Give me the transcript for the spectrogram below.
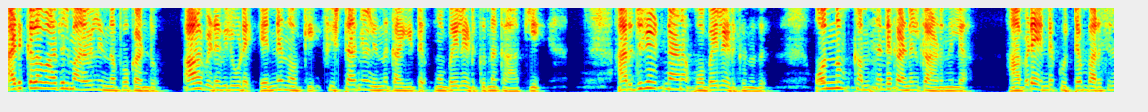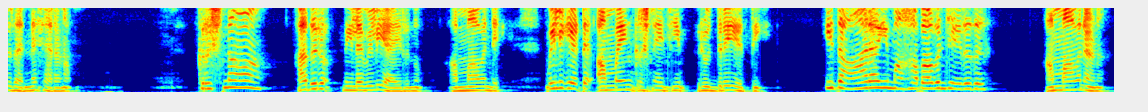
അടുക്കള വാതിൽ മറവിൽ നിന്നപ്പോൾ കണ്ടു. ആ വിടവിലൂടെ എന്നെ നോക്കി ഫിഷ്ടാങ്ങിൽ നിന്ന് കൈയിട്ട് മൊബൈൽ എടുക്കുന്ന കാക്കിയെ. അർജുനേട്ടനാണ് മൊബൈൽ എടുക്കുന്നത്. ഒന്നും കംസന്റെ കണ്ണിൽ കാണുന്നില്ല. അവിടെ എന്റെ കുറ്റം പറച്ചിൽ തന്നെ ശരണം. കൃഷ്ണ അതൊരു നിലവിളിയായിരുന്നു. അമ്മാവന്റെ വിളി കേട്ട് അമ്മയും കൃഷ്ണേച്ചിയും രുദ്രയും എത്തി. ഇതാരായി മഹാപാപം ചെയ്തത്? അമ്മാവനാണ്.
